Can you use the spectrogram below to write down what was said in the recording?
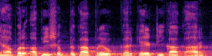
यहाँ पर अपि शब्द का प्रयोग करके टीकाकार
